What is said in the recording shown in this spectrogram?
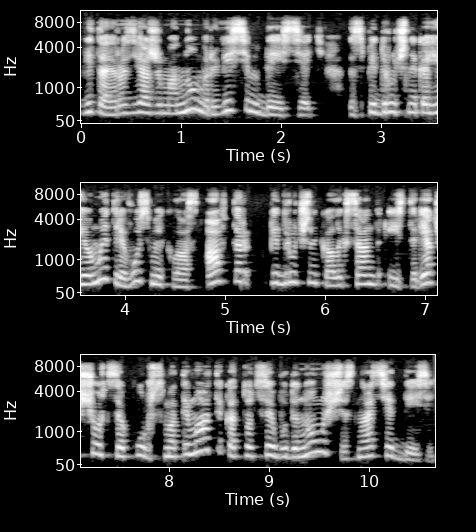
Вітаю, розв'яжемо номер 810 з підручника геометрія 8 клас, автор підручника Олександр Істер. Якщо це курс математика, то це буде номер 1610.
